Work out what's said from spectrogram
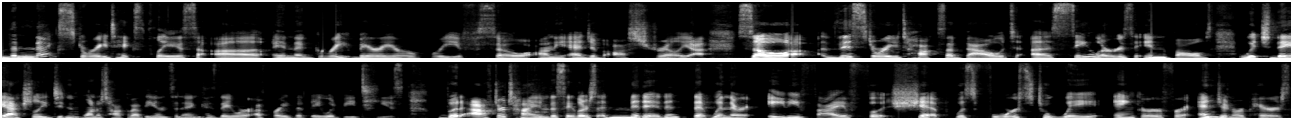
The next story takes place uh, in the Great Barrier Reef, so on the edge of Australia. So, uh, this story talks about uh, sailors involved, which they actually didn't want to talk about the incident because they were afraid that they would be teased. But after time, the sailors admitted that when their 85 foot ship was forced to weigh anchor for engine repairs,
